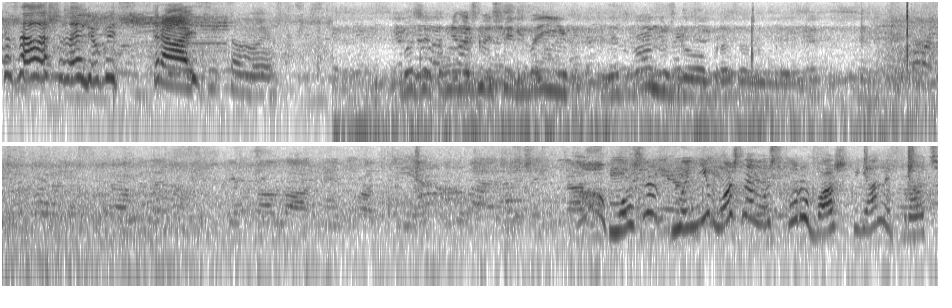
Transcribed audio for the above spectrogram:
Казала, що вона любить з тразиками. Боже, это мне нужно еще и двоих. Мне два нужно образа выбрать. Можна, мені можна мужську рубашку, я не проти.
